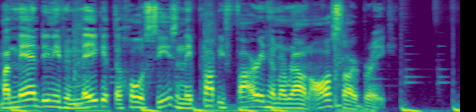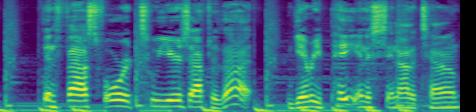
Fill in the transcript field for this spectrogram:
My man didn't even make it the whole season. They probably fired him around All Star break. Then fast forward two years after that, Gary Payton is sent out of town.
